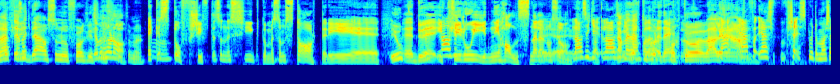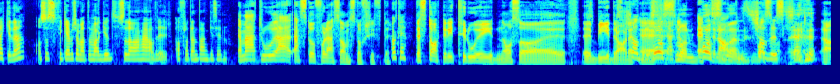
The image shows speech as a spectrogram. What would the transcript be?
Nei, fordi det er også noe folk liksom ja, sliter med. Er ikke stoffskifte sånne sykdommer som starter i Jo. eh, Du er i tyroiden i halsen, eller noe sånt? La oss ikke, la oss ikke men gå jeg inn på det. det. det. Jeg, jeg, jeg spurte om å sjekke det, og så fikk jeg beskjed om at det var good. Så da har jeg aldri ofret en tanke siden. Ja, men jeg tror jeg, jeg står for det jeg sa om stoffskifte. Okay. Det starter i tyroidene, og så uh, bidrar det. Bossmann, bossmann. Skjoldbruskkjertel. Ja,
